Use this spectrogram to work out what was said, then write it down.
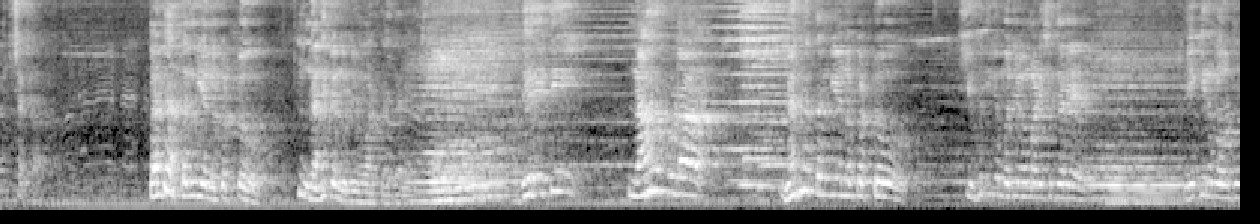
ರಕ್ಷಕ ತನ್ನ ತಂಗಿಯನ್ನು ಕೊಟ್ಟು ನನಗೆ ಮದುವೆ ಮಾಡ್ತಾ ಇದ್ದಾನೆ. ಅದೇ ರೀತಿ ನಾನು ಕೂಡ ನನ್ನ ತಂಗಿಯನ್ನು ಕೊಟ್ಟು ಶಿವನಿಗೆ ಮದುವೆ ಮಾಡಿಸಿದರೆ ಹೇಗಿರಬಹುದು?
